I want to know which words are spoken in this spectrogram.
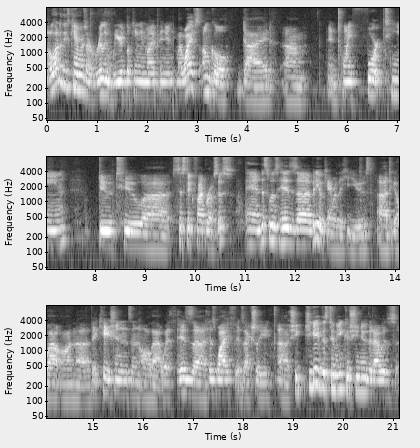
A lot of these cameras are really weird looking in my opinion. My wife's uncle died um, in 2014 due to uh, cystic fibrosis and this was his uh, video camera that he used uh, to go out on uh, vacations and all that with. His uh, his wife is actually uh, she she gave this to me because she knew that I was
